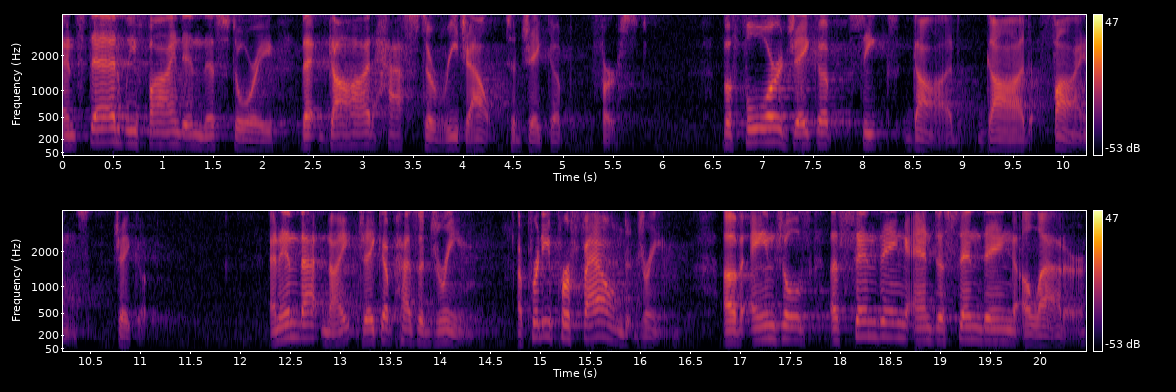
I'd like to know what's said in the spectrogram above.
Instead, we find in this story that God has to reach out to Jacob first. Before Jacob seeks God, God finds Jacob. And in that night, Jacob has a dream, a pretty profound dream of angels ascending and descending a ladder.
